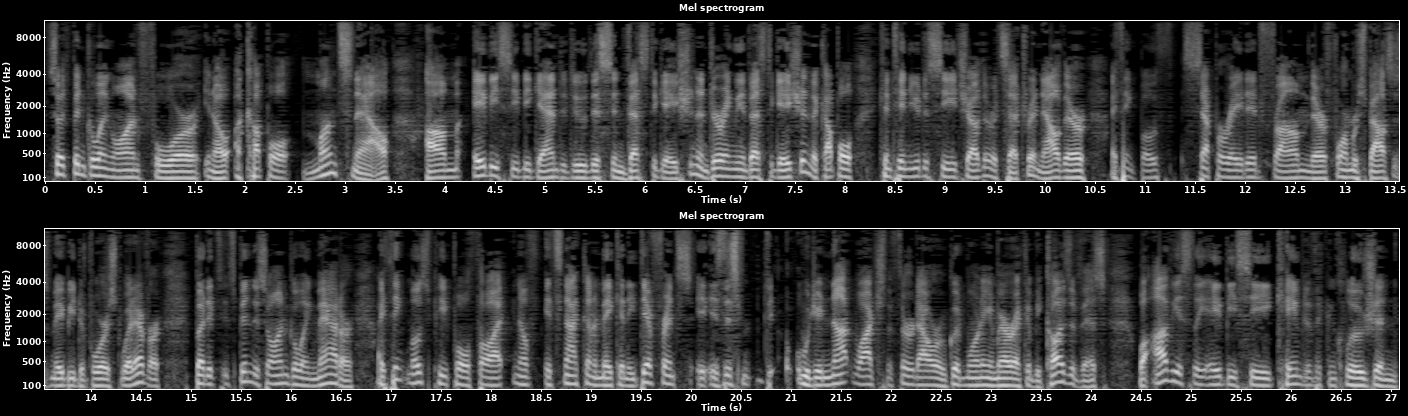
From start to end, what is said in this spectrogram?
So it's been going on for, you know, a couple months now. Um, ABC began to do this investigation, and during the investigation, the couple continued to see each other, etc. Now they're, I think, both separated from their former spouses, maybe divorced, whatever. But it's, it's been this ongoing matter. I think most people thought, you know, it's not going to make any difference. Is this? Would you not watch the third hour of Good Morning America because of this? Well, obviously, ABC came to the conclusion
